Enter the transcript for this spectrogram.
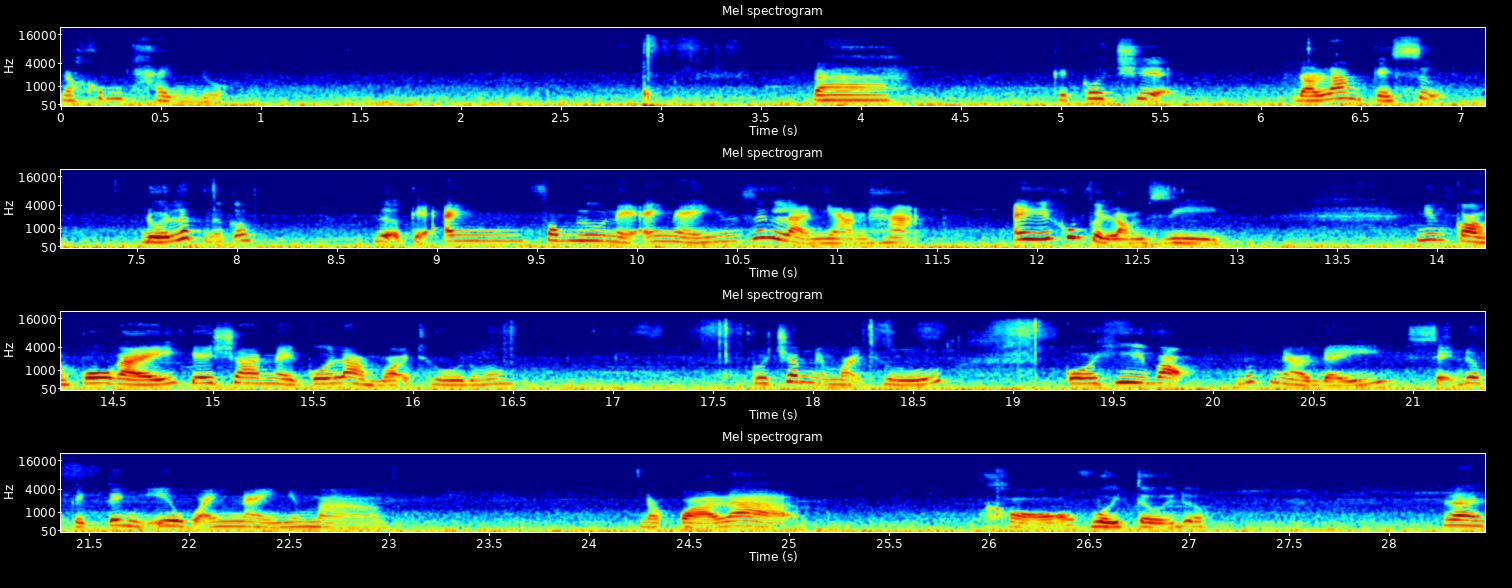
nó không thành được. Và cái câu chuyện đó là một cái sự đối lập nữa cơ. Giữa cái anh phong lưu này, anh này rất là nhàn hạ. Anh ấy không phải làm gì. Nhưng còn cô gái geisha này, cô ấy làm mọi thứ, đúng không? Cô chấp nhận mọi thứ cô hy vọng lúc nào đấy sẽ được cái tình yêu của anh này nhưng mà nó quá là khó với tới được. Là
